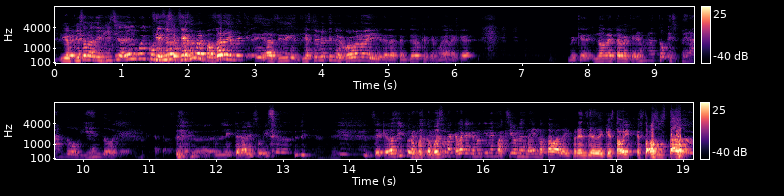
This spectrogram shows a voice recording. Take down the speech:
Y empiezan a dirigirse a él, güey. con si eso, si eso me pasara, yo me así, ya estoy metido en el juego, ¿no? Y de repente veo que se mueven acá. Me quedé, no, neta, me quedé un rato esperando, viendo. ¿Qué está pasando? Literal eso hizo. Se quedó así, pero pues como es una calaca que no tiene facciones, nadie notaba la diferencia de que estaba, estaba asustado.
